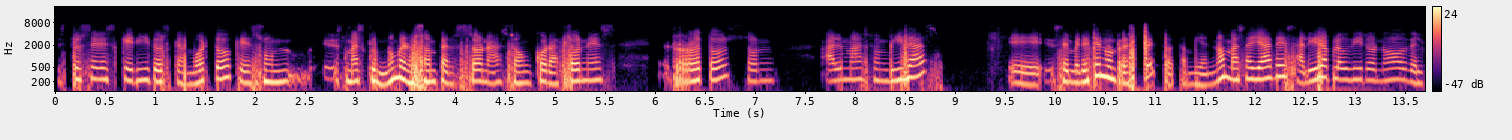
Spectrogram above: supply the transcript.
estos seres queridos que han muerto, que es, un, es más que un número, son personas, son corazones rotos, son almas, son vidas, eh, se merecen un respeto también, ¿no? Más allá de salir a aplaudir o no del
